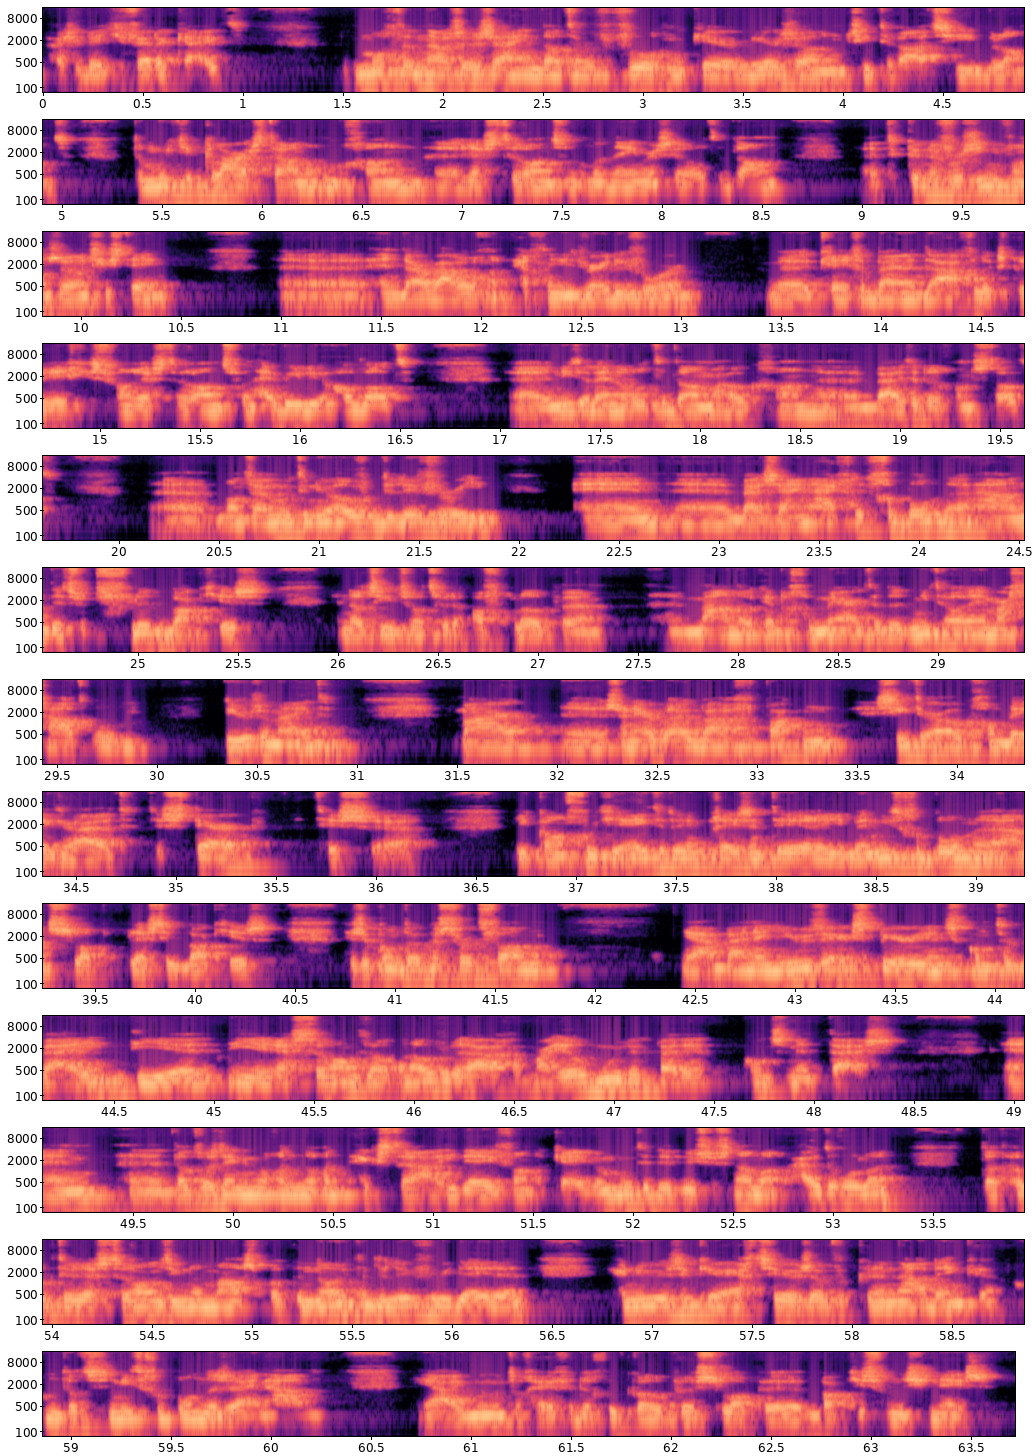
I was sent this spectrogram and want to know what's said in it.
als je een beetje verder kijkt, mocht het nou zo zijn dat er de volgende keer weer zo'n situatie belandt, dan moet je klaarstaan om gewoon restaurants en ondernemers in Rotterdam te kunnen voorzien van zo'n systeem. en daar waren we echt niet ready voor. We kregen bijna dagelijks berichtjes van restaurants van hebben jullie al wat? niet alleen in Rotterdam, maar ook gewoon buiten de Randstad. want wij moeten nu over delivery. En wij zijn eigenlijk gebonden aan dit soort flutbakjes. En dat is iets wat we de afgelopen maanden ook hebben gemerkt. Dat het niet alleen maar gaat om duurzaamheid. Maar uh, zo'n herbruikbare verpakking ziet er ook gewoon beter uit. Het is sterk. Het is, je kan goed je eten erin presenteren. Je bent niet gebonden aan slappe plastic bakjes. Dus er komt ook een soort van ja, bijna user experience komt erbij. Die je in je restaurant wel kan overdragen. Maar heel moeilijk bij de consument thuis. En uh, dat was denk ik nog een, nog een extra idee van, oké, we moeten dit nu zo snel mogelijk uitrollen. Dat ook de restaurants die normaal gesproken nooit een delivery deden, er nu eens een keer echt serieus over kunnen nadenken. Omdat ze niet gebonden zijn aan, ja, ik noem het toch even de goedkope, slappe bakjes van de Chinees.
